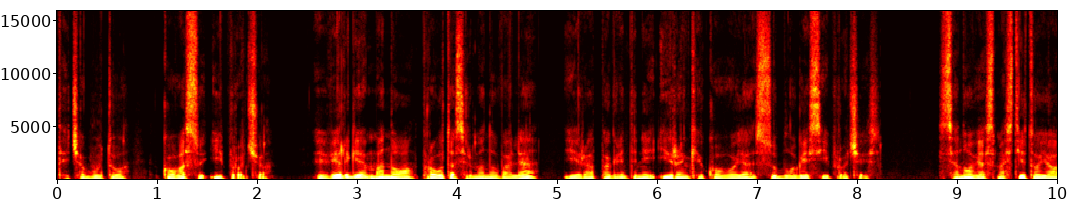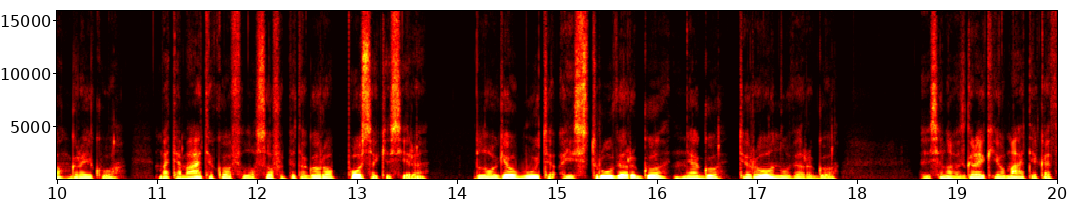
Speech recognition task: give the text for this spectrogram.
Tai čia būtų kova su įpročiu. Vėlgi, mano protas ir mano valia yra pagrindiniai įrankiai kovoje su blogais įpročiais senovės mąstytojo graikų matematiko, filosofo Pitagoro posakis yra blogiau būti aistrų vergu negu tironų vergu. Senovės graikai jau matė, kad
